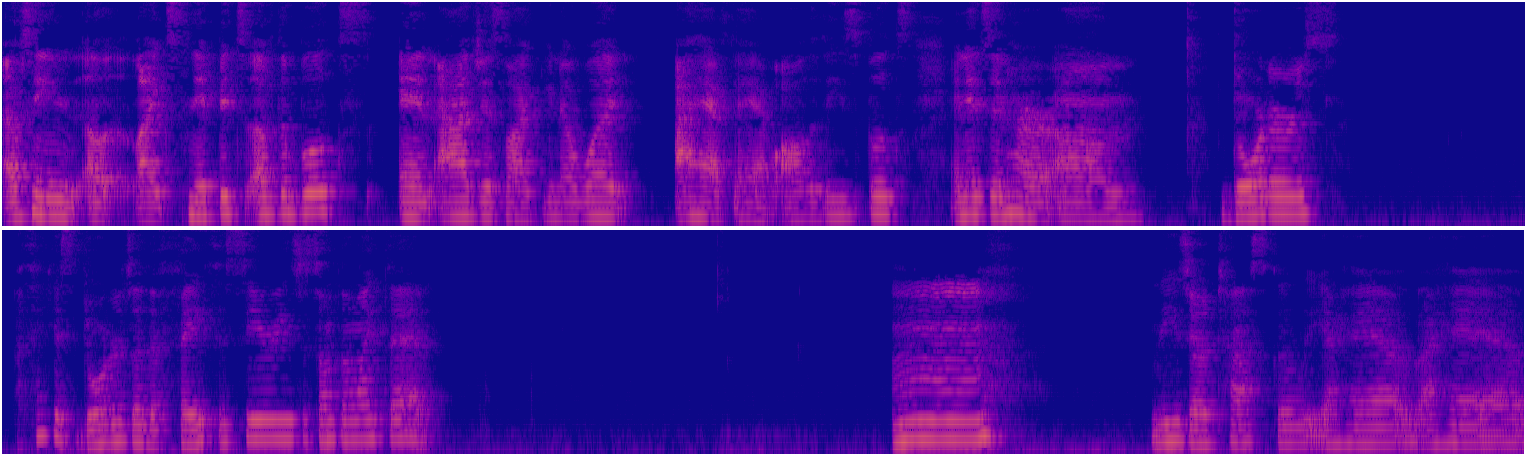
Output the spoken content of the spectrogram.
I've seen uh, like snippets of the books, and I just like, you know what? I have to have all of these books, and it's in her um daughters. I think it's Daughters of the Faith series or something like that. Mm, these are Tuscany. I have, I have,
